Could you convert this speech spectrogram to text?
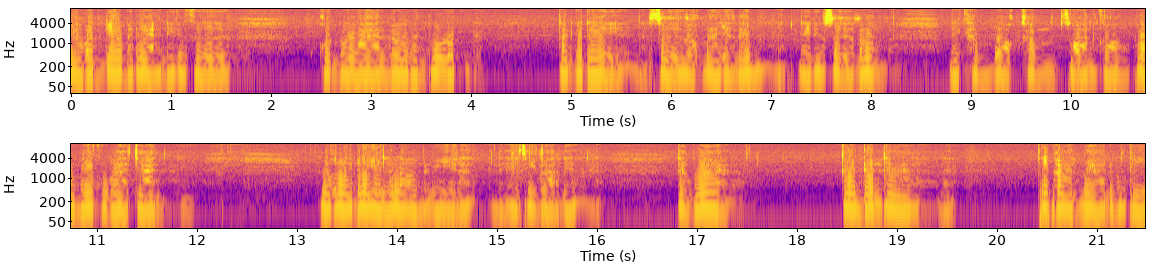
มาวันเดียวไม่ได้ อันนี้ก็คือคนโบราณหรือว่าบรรพบุรุษท่านก็ได้สื่อออกมาอย่างนั้นในหนังสือบ้างในคำบอกคำสอนของพ่อแม่ครูบาอาจารย์ เราก็เลยได้เห็นแล้วเรามันมีแล้วนะสิ่งเหล่านี้นะแต่ว่าการเดินทางนะที่ผ่านมานะบางที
